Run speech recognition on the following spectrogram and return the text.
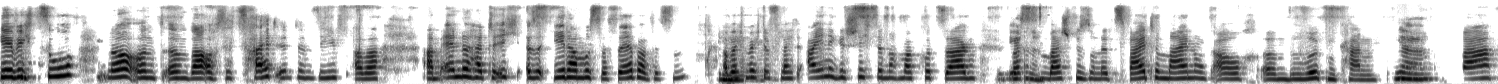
gebe ich zu. Ne? Und ähm, war auch sehr zeitintensiv. Aber am Ende hatte ich, also jeder muss das selber wissen. Aber mhm. ich möchte vielleicht eine Geschichte noch mal kurz sagen, Gerne. was zum Beispiel so eine zweite Meinung auch ähm, bewirken kann. Ja. War,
